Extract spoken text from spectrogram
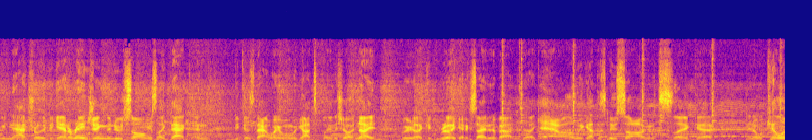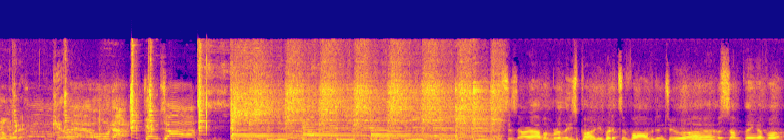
we naturally began arranging the new songs like that, and because that way when we got to play the show at night, we like could really get excited about it and be like, yeah, oh, we got this new song, and it's like, uh, you know, we're killing them with it, we're killing them. This is our album release party, but it's evolved into uh, something of a,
